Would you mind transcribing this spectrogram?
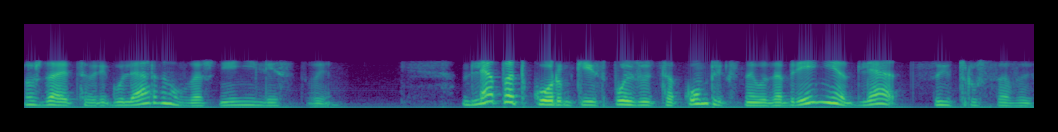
Нуждается в регулярном увлажнении листвы. Для подкормки используется комплексное удобрение для цитрусовых.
